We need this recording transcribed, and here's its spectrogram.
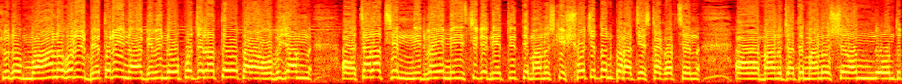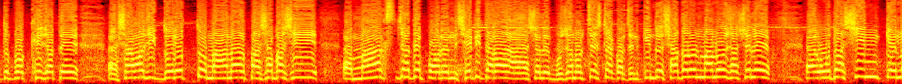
শুধু মহানগরীর ভেতরেই নয়, বিভিন্ন উপজেলাতেও তারা অভিযান চালাচ্ছেন। নির্বাহী ম্যাজিস্ট্রেটের নেতৃত্বে মানুষকে সচেতন করার চেষ্টা করছেন মানুষ যাতে মানুষ অন্তত পক্ষে যাতে সামাজিক দূরত্ব মানার পাশাপাশি মাস্ক যাতে পরেন, সেটি তারা আসলে বোঝানোর চেষ্টা করছেন। কিন্তু সাধারণ মানুষ আসলে উদাসীন কেন?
